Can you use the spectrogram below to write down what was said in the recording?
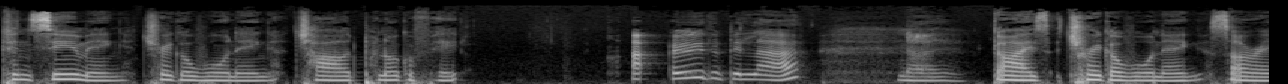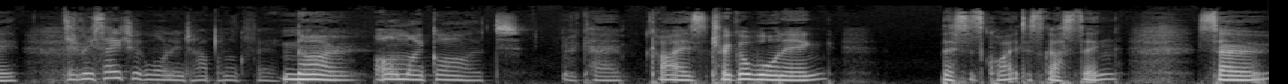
consuming trigger warning child pornography. Uh, oh, the billah. No. Guys, trigger warning. Sorry. Did we say trigger warning child pornography? No. Oh my god. Okay. Guys, trigger warning. This is quite disgusting. So,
